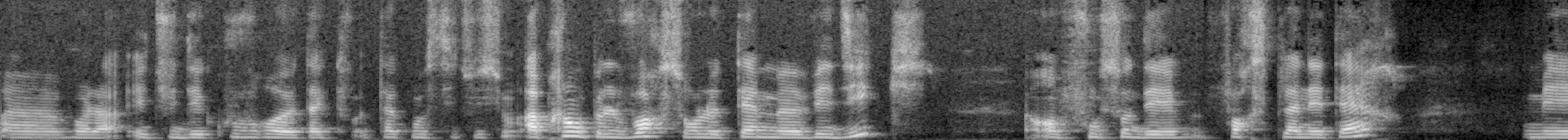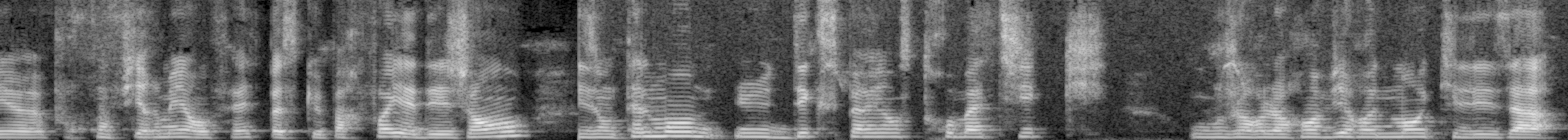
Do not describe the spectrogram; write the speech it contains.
Euh, voilà, et tu découvres euh, ta, constitution. Après, on peut le voir sur le thème védique, en fonction des forces planétaires, mais euh, pour confirmer en fait, parce que parfois il y a des gens, ils ont tellement eu d'expériences traumatiques ou genre leur environnement qui les a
